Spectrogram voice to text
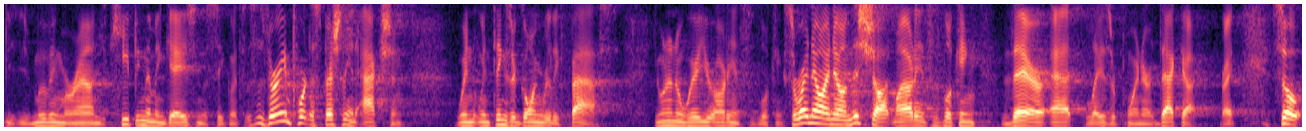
you're, moving them around, you're keeping them engaged in the sequence. This is very important, especially in action, when, when things are going really fast. You want to know where your audience is looking. So right now, I know in this shot, my audience is looking there at laser pointer, that guy, right? So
